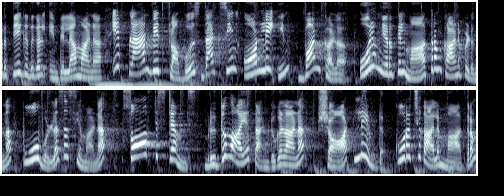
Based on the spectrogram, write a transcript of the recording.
പ്രത്യേകതകൾ എന്തെല്ലാമാണ്? A plant with flowers that seen only in one colour ഒരു നിറത്തിൽ മാത്രം കാണപ്പെടുന്ന പൂവുള്ള സസ്യമാണ്. സോഫ്റ്റ് സ്റ്റെംസ് മൃദുവായ തണ്ടുകളാണ്. ഷോർട്ട് ലിവ്ഡ് കുറച്ചു കാലം മാത്രം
